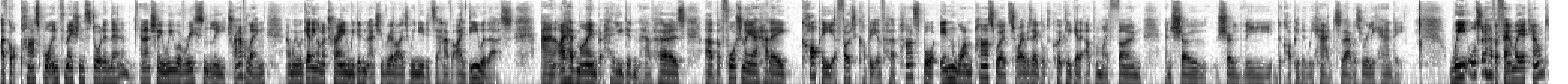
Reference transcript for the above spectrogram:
I've got passport information stored in there. And actually, we were recently traveling and we were getting on a train. We didn't actually realize we needed to have ID with us. And I had mine, but Haley didn't have hers. Uh, but fortunately, I had a copy, a photocopy of her passport in 1Password, so I was able to quickly get it up on my phone and show show the the copy that we had. So that was really handy. We also have a family account,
